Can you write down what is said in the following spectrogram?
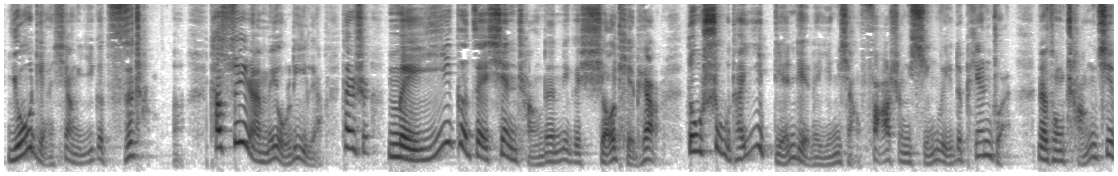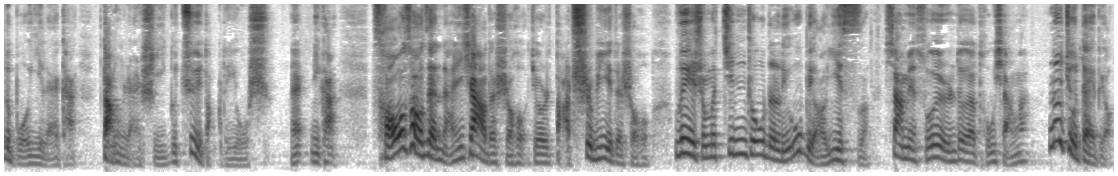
有点像一个磁场。啊，他虽然没有力量，但是每一个在现场的那个小铁片都受他一点点的影响，发生行为的偏转。那从长期的博弈来看，当然是一个巨大的优势。哎，你看曹操在南下的时候，就是打赤壁的时候，为什么荆州的刘表一死，下面所有人都要投降啊？那就代表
